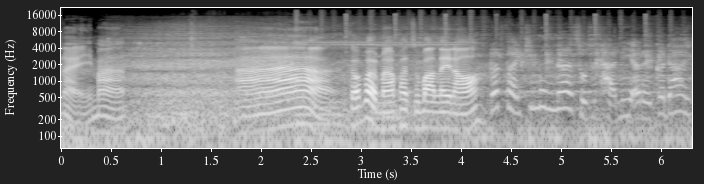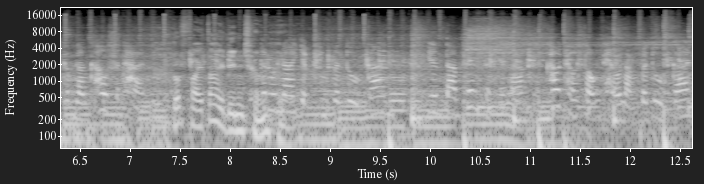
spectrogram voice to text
ไหนมา อ่า ก็เปิดมาปัจจุบันเลยเนาะ รถไฟที่มุ่งหน้าสู่สถานีอะไรก็ได้กำลังเข้าสถานี รถไฟใต้ดินเฉิงกเหรุอณาอย่าพิงประตูกั้นยืนตามเส้นสัญลักษณ์เข้าแถวสองแถวหลังประตูกั้น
